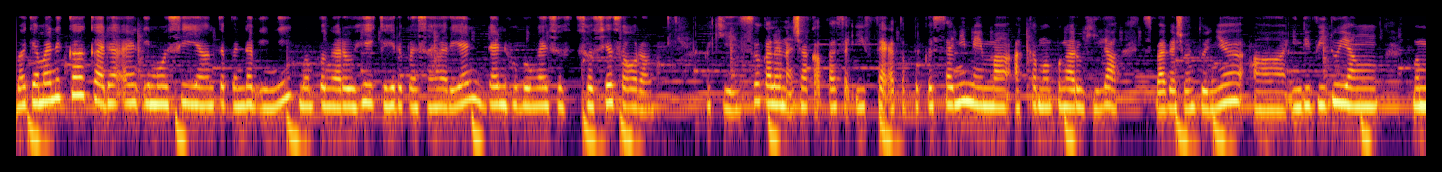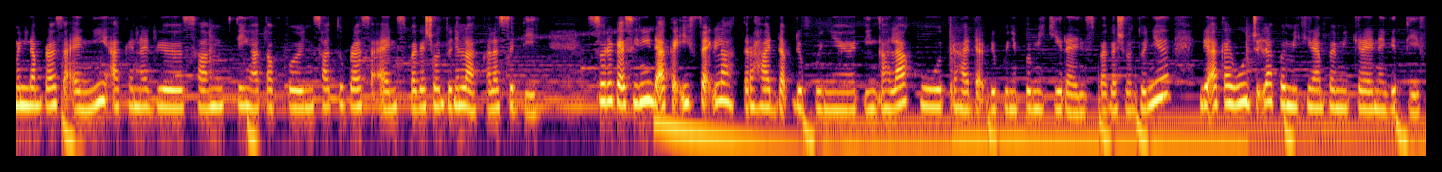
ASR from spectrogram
bagaimanakah keadaan emosi yang terpendam ini mempengaruhi kehidupan seharian dan hubungan sosial seorang? Okay, so kalau nak cakap pasal efek atau kesan ni memang akan mempengaruhi lah. Sebagai contohnya, uh, individu yang memendam perasaan ni akan ada something ataupun satu perasaan sebagai contohnya lah kalau sedih. So dekat sini dia akan efek lah terhadap dia punya tingkah laku, terhadap dia punya pemikiran. Sebagai contohnya, dia akan wujudlah pemikiran-pemikiran negatif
